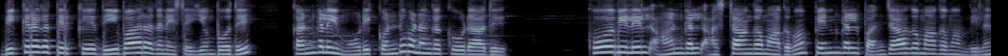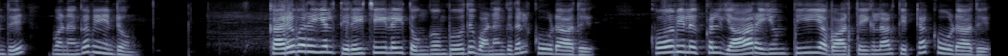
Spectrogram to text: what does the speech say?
விக்கிரகத்திற்கு தீபாராதனை செய்யும்போது கண்களை மூடிக்கொண்டு வணங்கக்கூடாது. கோவிலில் ஆண்கள் அஷ்டாங்கமாகவும் பெண்கள் பஞ்சாகமாகவும் விழுந்து வணங்க வேண்டும். கருவறையில் திரைச்சீலை தொங்கும்போது வணங்குதல் கூடாது. கோவிலுக்குள் யாரையும் தீய வார்த்தைகளால் திட்டக்கூடாது.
